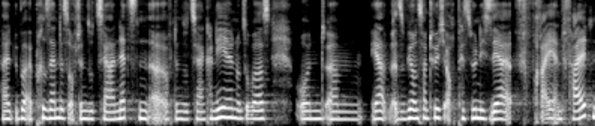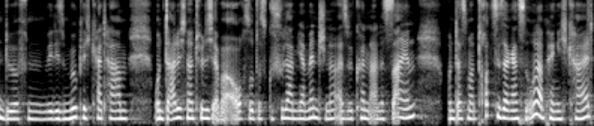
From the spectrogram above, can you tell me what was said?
halt überall präsent ist auf den sozialen Netzen, äh, auf den sozialen Kanälen und sowas. Und ähm, ja, also wir uns natürlich auch persönlich sehr frei entfalten dürfen, wir diese Möglichkeit haben und dadurch natürlich aber auch so das Gefühl haben, ja Mensch, ne? also wir können alles sein und dass man trotz dieser ganzen Unabhängigkeit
